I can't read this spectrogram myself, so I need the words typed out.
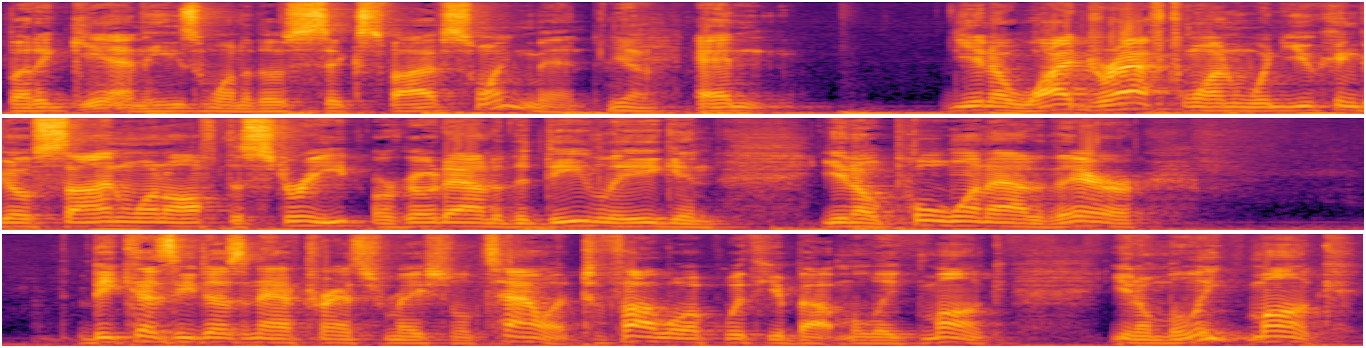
But again, he's one of those six five swingmen. Yeah. And you know, why draft one when you can go sign one off the street or go down to the D League and, you know, pull one out of there because he doesn't have transformational talent. To follow up with you about Malik Monk, you know, Malik Monk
